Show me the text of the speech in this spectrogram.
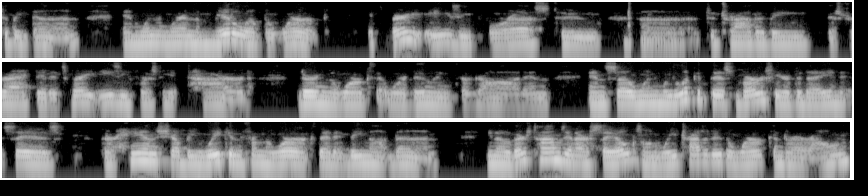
to be done and when we're in the middle of the work it's very easy for us to uh, to try to be distracted. It's very easy for us to get tired during the work that we're doing for god. And and so when we look at this verse here today and it says their hands shall be weakened from the work that it be not done. You know there's times in ourselves when we try to do the work under our own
